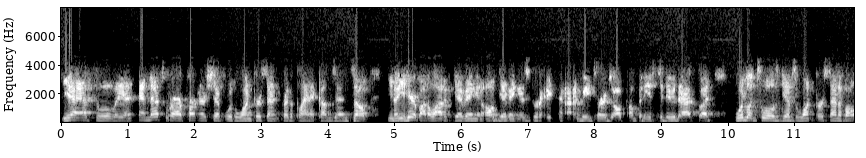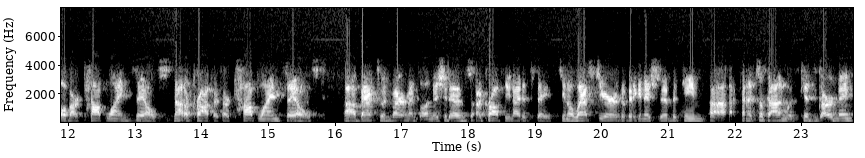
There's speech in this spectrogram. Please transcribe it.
Yeah, absolutely. And that's where our partnership with 1% for the Planet comes in. So, you know, you hear about a lot of giving, and all giving is great. And we encourage all companies to do that. But Woodland Tools gives 1% of all of our top line sales, not our profits, our top line sales. Uh, back to environmental initiatives across the United States. You know, last year the big initiative the team uh, kind of took on was kids gardening.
